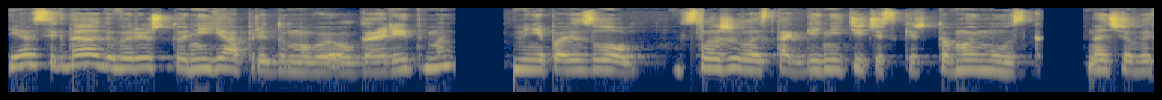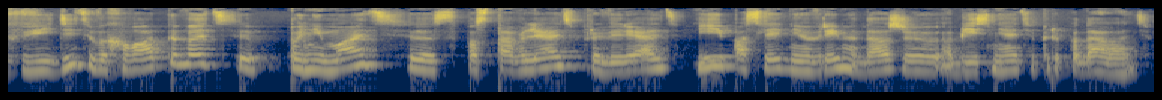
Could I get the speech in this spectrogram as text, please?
Я всегда говорю, что не я придумываю алгоритмы. Мне повезло, сложилось так генетически, что мой мозг начал их видеть, выхватывать, понимать, сопоставлять, проверять и последнее время даже объяснять и преподавать.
